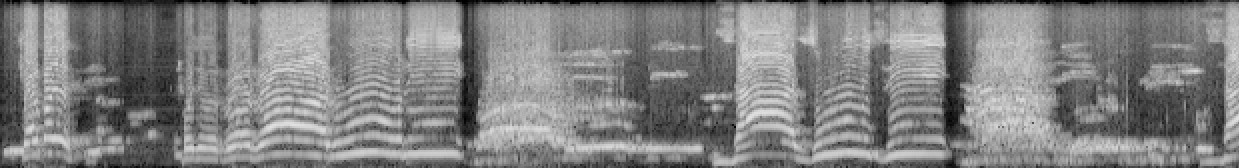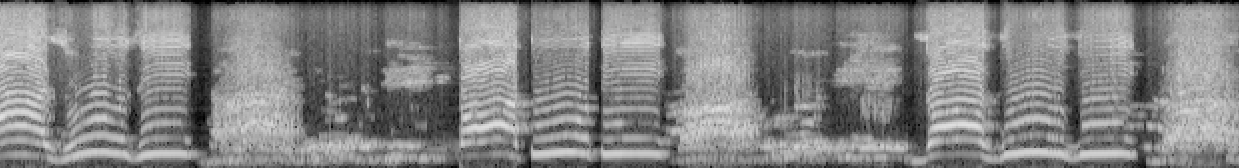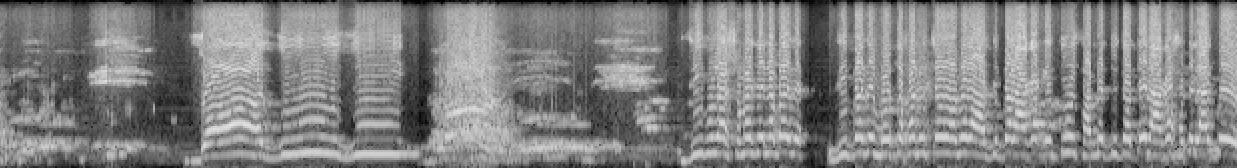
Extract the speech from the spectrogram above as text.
খেয়াল করেন? ওই যে র র রু রি জা জু জি জা জু জি ত তু তি জ জু জি জ জু জি জিবুলার সময় যেন আবার জিব্বাদের মধ্যখানে উচ্চারণ হবে জিব্বার কিন্তু সামনের দুইটা তেল আগার সাথে লাগবে।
